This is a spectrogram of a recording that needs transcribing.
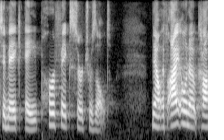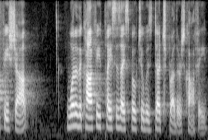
to make a perfect search result. Now, if I own a coffee shop, one of the coffee places I spoke to was Dutch Brothers Coffee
